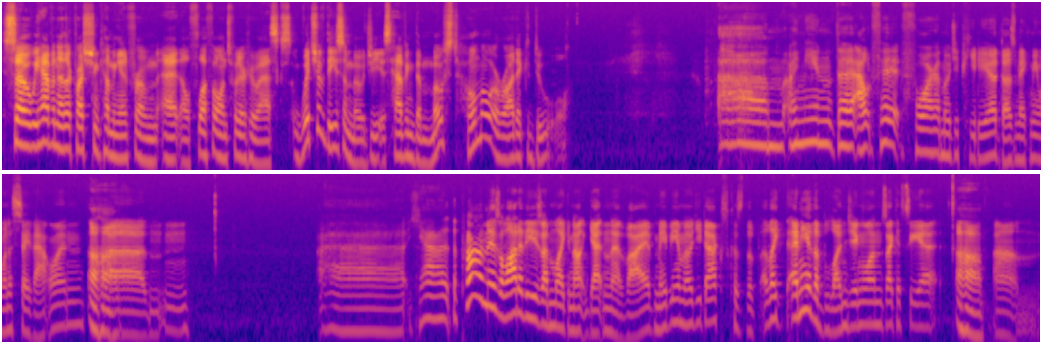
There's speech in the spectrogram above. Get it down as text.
So we have another question coming in from at El Fluffo on Twitter who asks, which of these emoji is having the most homoerotic duel? Um, I mean, the outfit for Emojipedia does make me want to say that one. Uh-huh. Um, uh, yeah. The problem is a lot of these I'm like not getting that vibe. Maybe emojidex, because the like any of the lunging ones I could see it. Uh huh. Um,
